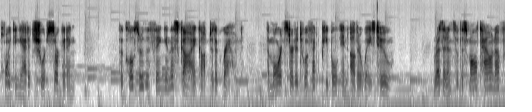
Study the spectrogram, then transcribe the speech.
pointing at it short circuiting. The closer the thing in the sky got to the ground, the more it started to affect people in other ways too. Residents of the small town of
